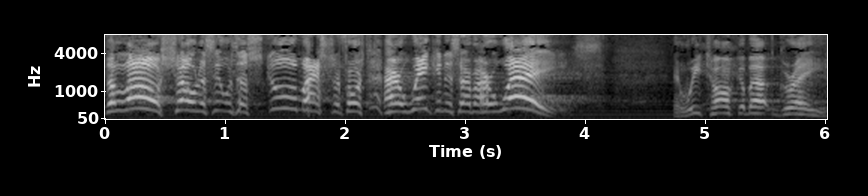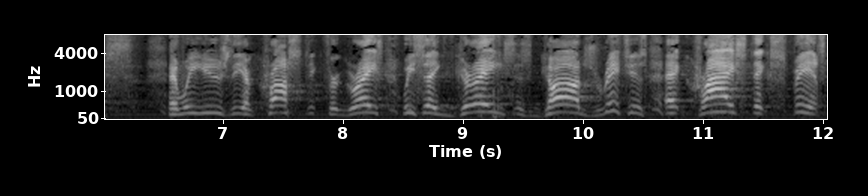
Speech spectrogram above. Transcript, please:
The law showed us it was a schoolmaster for us, our wickedness of our ways. And we talk about grace and we use the acrostic for grace. We say grace is God's riches at Christ's expense.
